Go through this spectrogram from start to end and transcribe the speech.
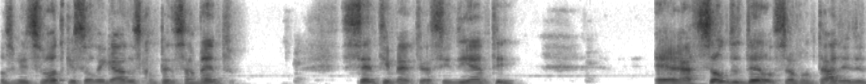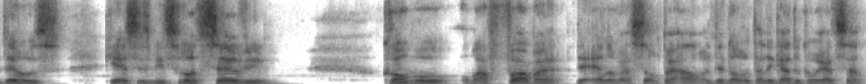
os mitzvot que são ligados com pensamento, sentimento e assim diante, é a ação de Deus, a vontade de Deus, que esses mitzvot servem como uma forma de elevação para a alma. De novo está ligado com oração,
